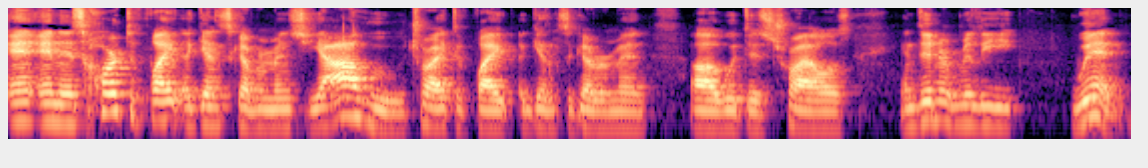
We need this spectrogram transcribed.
and, and it's hard to fight against governments. Yahoo tried to fight against the government uh, with his trials and didn't really win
